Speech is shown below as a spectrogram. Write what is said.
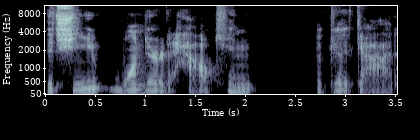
that she wondered, how can a good God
